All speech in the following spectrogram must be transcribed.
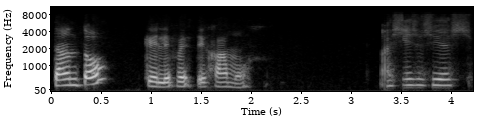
Tanto que le festejamos. Así es, así es.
